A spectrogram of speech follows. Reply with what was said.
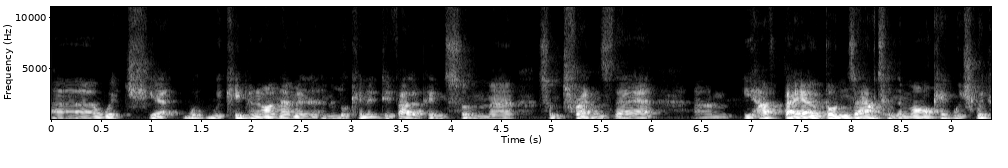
uh, which yeah, we keep an eye on them and, and looking at developing some uh, some trends there. Um, you have Bao buns out in the market, which we,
